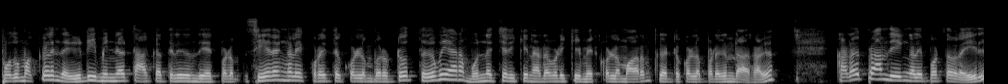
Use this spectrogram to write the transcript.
பொதுமக்கள் இந்த இடி மின்னல் தாக்கத்திலிருந்து ஏற்படும் சேதங்களை குறைத்துக் கொள்ளும் பொருட்டு தேவையான முன்னெச்சரிக்கை நடவடிக்கை மேற்கொள்ளுமாறும் கேட்டுக்கொள்ளப்படுகின்றார்கள் கடல் பிராந்தியங்களை பொறுத்தவரையில்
